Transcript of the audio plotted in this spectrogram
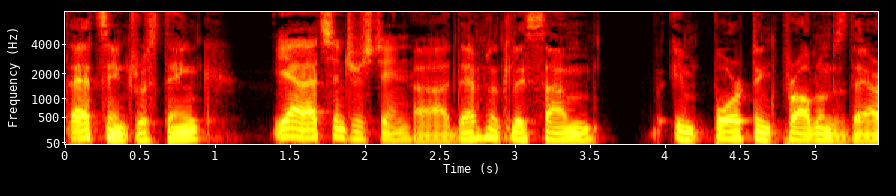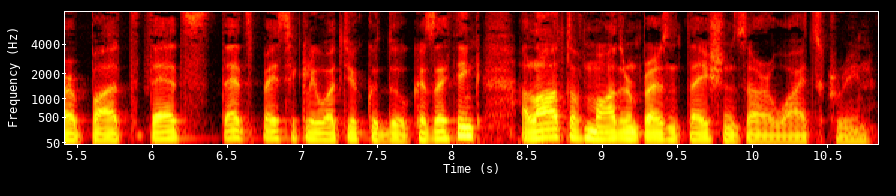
that's interesting. Yeah, that's interesting. Uh, definitely some importing problems there, but that's that's basically what you could do because I think a lot of modern presentations are widescreen.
